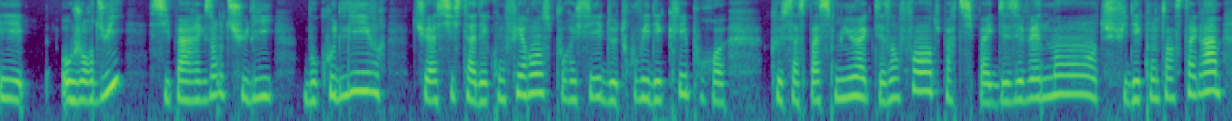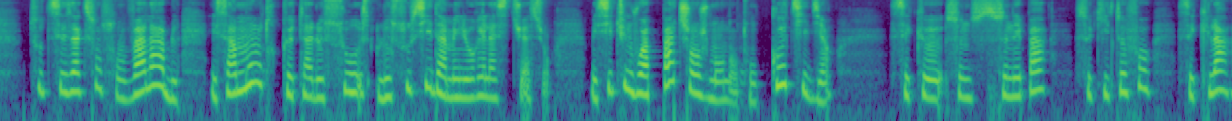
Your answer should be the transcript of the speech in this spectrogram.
Et aujourd'hui, si par exemple tu lis beaucoup de livres, tu assistes à des conférences pour essayer de trouver des clés pour euh, que ça se passe mieux avec tes enfants, tu participes avec des événements, tu suis des comptes Instagram, toutes ces actions sont valables et ça montre que tu as le, le souci d'améliorer la situation. Mais si tu ne vois pas de changement dans ton quotidien, c'est que ce, ce n'est pas ce qu'il te faut. C'est que là,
